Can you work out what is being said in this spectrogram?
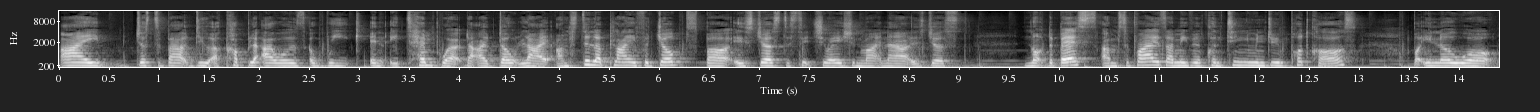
I just about do a couple of hours a week in a temp work that I don't like. I'm still applying for jobs, but it's just the situation right now is just not the best. I'm surprised I'm even continuing doing podcasts, but you know what?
